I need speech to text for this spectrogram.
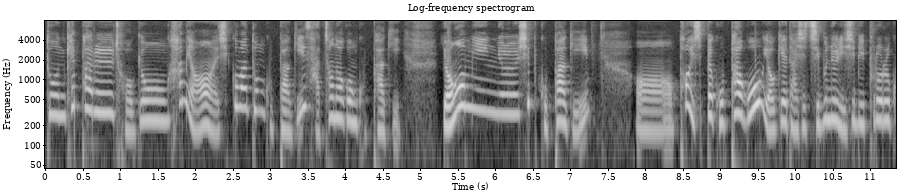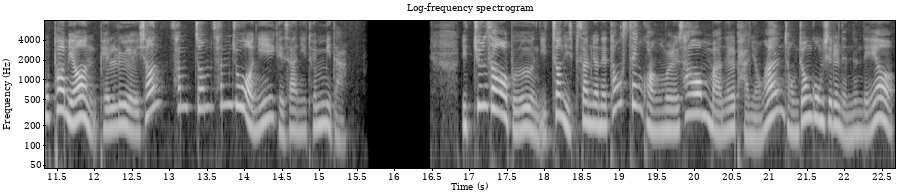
톤 캐파를 적용하면 19만 톤 곱하기 4천억 원 곱하기 영업이익률 10 곱하기 어, 퍼 20배 곱하고 여기에 다시 지분율 22%를 곱하면 밸류에이션 3.3조 원이 계산이 됩니다. 리튬 사업은 2023년에 텅스텐 광물 사업만을 반영한 정정 공시를 냈는데요.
